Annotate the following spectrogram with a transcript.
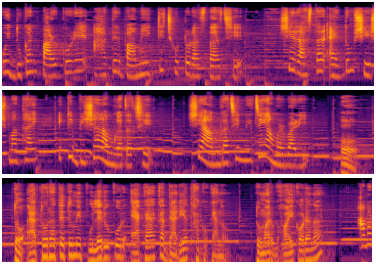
ওই দোকান পার করে হাতের বামে একটি ছোট্ট রাস্তা আছে। সে রাস্তার একদম শেষ মাথায় একটি বিশাল আম গাছ আছে। সে আম গাছের নিচেই আমার বাড়ি। ও তো এত রাতে তুমি পুলের উপর একা একা দাঁড়িয়ে থাকো কেন? তোমার ভয় করে না? আমার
